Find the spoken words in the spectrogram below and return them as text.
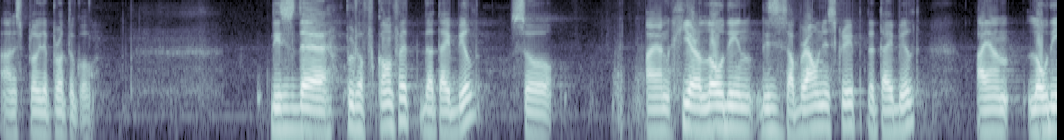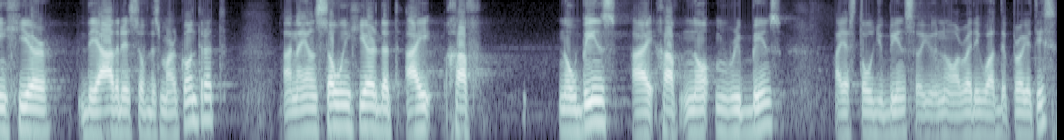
and exploit the protocol. This is the proof of concept that I built. So I am here loading, this is a Brownie script that I built. I am loading here the address of the smart contract, and I am showing here that I have no beans, I have no rib beans. I just told you beans, so you know already what the project is.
